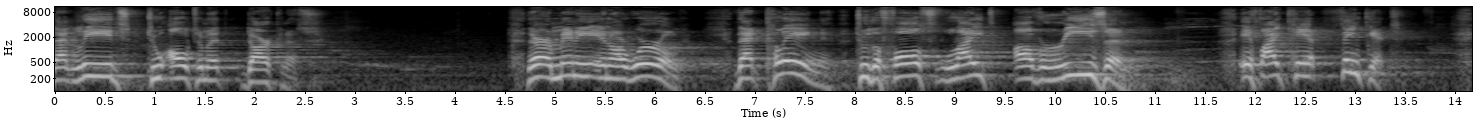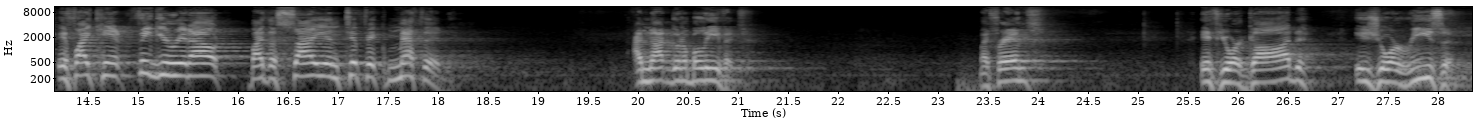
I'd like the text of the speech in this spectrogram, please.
that leads to ultimate darkness. There are many in our world that cling to the false light of reason. If I can't think it, if I can't figure it out by the scientific method, I'm not going to believe it. My friends, if your God is your reason,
